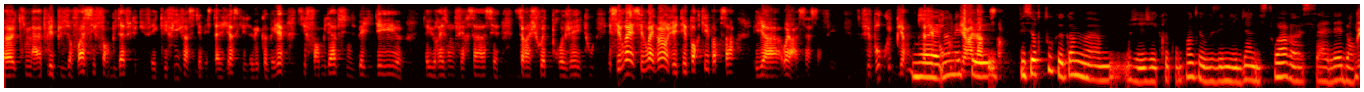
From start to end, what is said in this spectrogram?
euh, qui m'a appelé plusieurs fois. C'est formidable ce que tu fais avec les filles. Enfin, c'était mes stagiaires, ce qu'ils avaient comme élèves. C'est formidable, c'est une belle idée. Euh, tu as eu raison de faire ça. C'est, un chouette projet et tout. Et c'est vrai, c'est vrai. Non, j'ai été porté par ça. Et il y a, voilà, ça, ça fait, ça fait beaucoup de bien. ça fait beaucoup de bien à l'âme. Puis surtout que comme euh, j'ai cru comprendre que vous aimiez bien l'histoire, euh, ça allait dans, Oui.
